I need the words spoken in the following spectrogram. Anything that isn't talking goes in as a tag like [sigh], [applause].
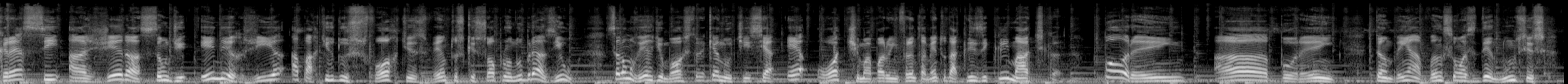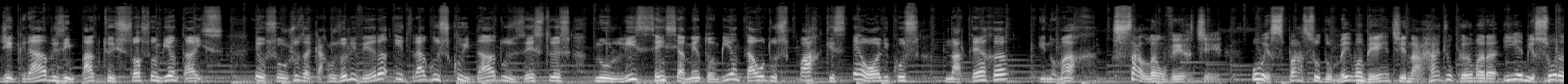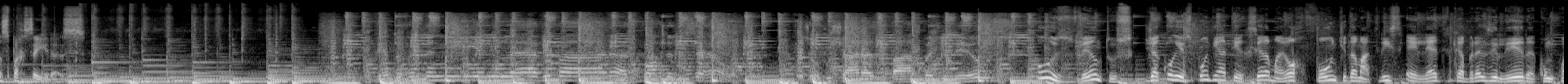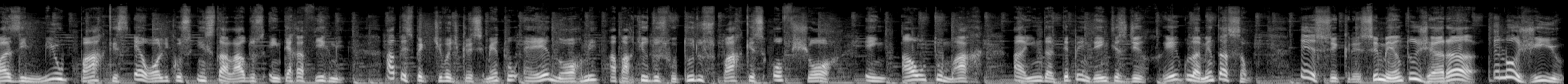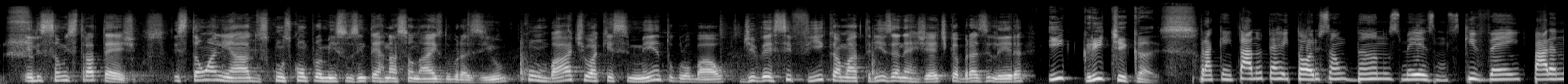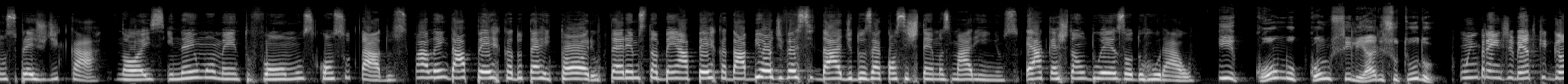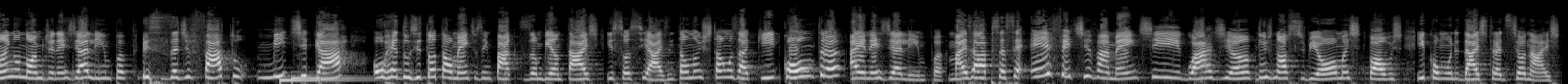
cresce a geração de energia a partir dos fortes ventos que sopram no Brasil. Salão Verde mostra que a notícia é ótima para o enfrentamento da crise climática. Porém, ah, porém, também avançam as denúncias de graves impactos socioambientais. Eu sou José Carlos Oliveira e trago os cuidados extras no licenciamento ambiental dos parques eólicos na terra e no mar. Salão Verde, o espaço do meio ambiente na Rádio Câmara e emissoras parceiras. Vento, ventania, me leve para as portas do céu. Deixa eu puxar as barbas de Deus. Os ventos já correspondem à terceira maior fonte da matriz elétrica brasileira, com quase mil parques eólicos instalados em terra firme. A perspectiva de crescimento é enorme a partir dos futuros parques offshore, em alto mar, ainda dependentes de regulamentação. Esse crescimento gera elogios. Eles são estratégicos, estão alinhados com os compromissos internacionais do Brasil, combate o aquecimento global, diversifica a matriz energética brasileira. E críticas. Para quem está no território, são danos mesmos que vêm para nos prejudicar. Nós, em nenhum momento, fomos consultados. Além da perca do território, teremos também a perca da biodiversidade dos ecossistemas marinhos. É a questão do êxodo rural. E como conciliar isso tudo? Um empreendimento que ganha o nome de energia limpa precisa de fato mitigar ou reduzir totalmente os impactos ambientais e sociais. Então não estamos aqui contra a energia limpa, mas ela precisa ser efetivamente guardiã dos nossos biomas, povos e comunidades tradicionais.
